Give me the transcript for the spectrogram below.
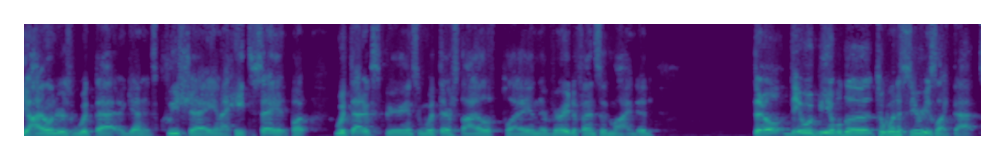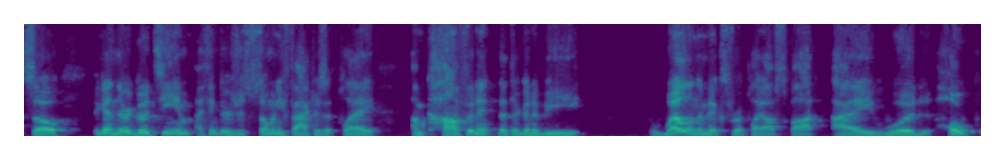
the Islanders with that again, it's cliche, and I hate to say it, but with that experience and with their style of play, and they're very defensive minded, they'll they would be able to to win a series like that. So again, they're a good team. I think there's just so many factors at play. I'm confident that they're going to be well in the mix for a playoff spot. I would hope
